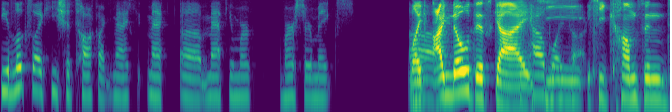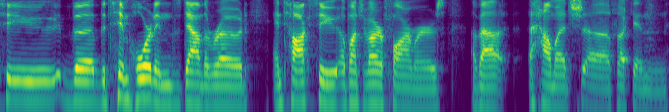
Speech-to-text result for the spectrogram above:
He looks like he should talk like Matthew, Mac, uh, Matthew Mer- Mercer makes. Like uh, I know this guy. He talk. he comes into the the Tim Hortons down the road and talks to a bunch of other farmers about how much uh fucking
